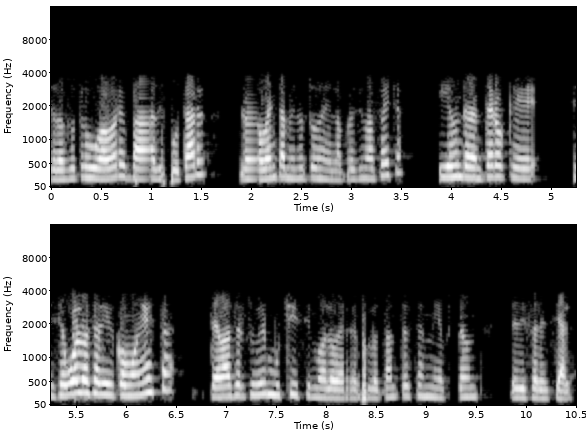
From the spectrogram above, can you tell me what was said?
los otros jugadores, va a disputar los 90 minutos en la próxima fecha y es un delantero que si se vuelve a salir como en esta, te va a hacer subir muchísimo el OR, por lo tanto esa es mi opción de diferencial.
